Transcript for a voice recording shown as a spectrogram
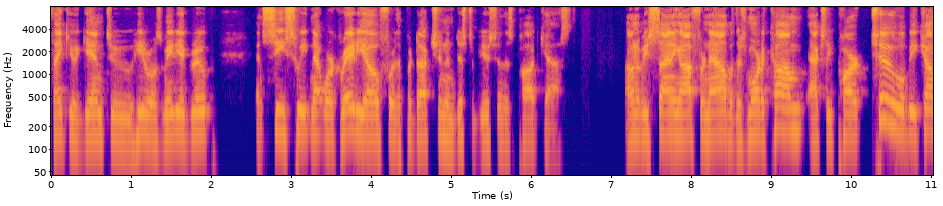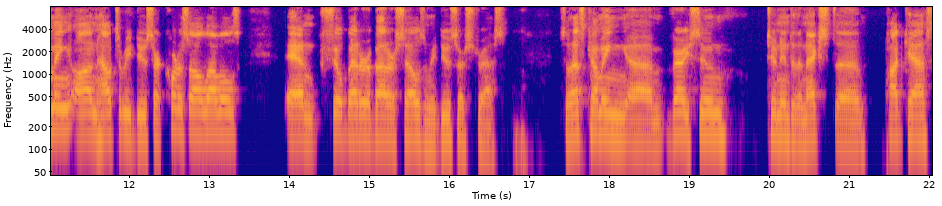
Thank you again to Heroes Media Group and C Suite Network Radio for the production and distribution of this podcast. I'm going to be signing off for now, but there's more to come. Actually, part two will be coming on how to reduce our cortisol levels and feel better about ourselves and reduce our stress. So that's coming um, very soon. Tune into the next uh, podcast.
